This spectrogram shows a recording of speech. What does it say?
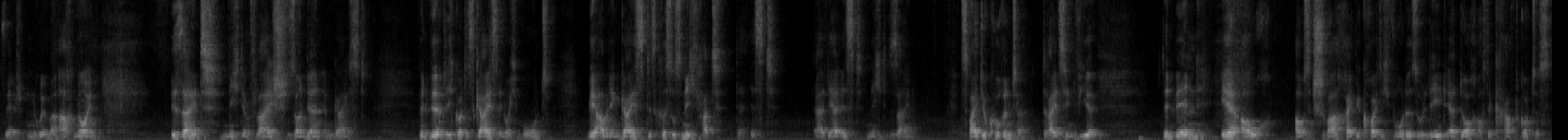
Sehr schön. Römer 8, 9. Ihr seid nicht im Fleisch, sondern im Geist. Wenn wirklich Gottes Geist in euch wohnt, wer aber den Geist des Christus nicht hat, der ist, äh, der ist nicht sein. 2. Korinther 13,4 Denn wenn er auch aus Schwachheit gekreuzigt wurde, so lebt er doch aus der Kraft Gottes.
